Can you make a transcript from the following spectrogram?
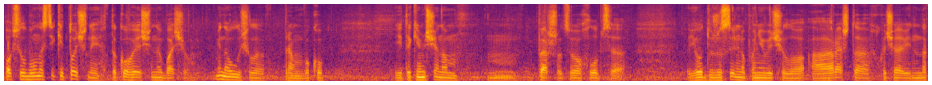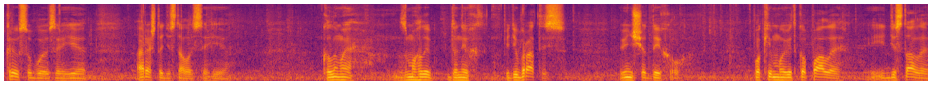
Обстріл був настільки точний, такого я ще не бачив. Міна влучила прямо в окоп. І таким чином першого цього хлопця його дуже сильно понівечило, а решта, хоча він накрив собою Сергія, а решта дісталась Сергія. Коли ми змогли до них підібратись, він ще дихав. Поки ми відкопали і дістали,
